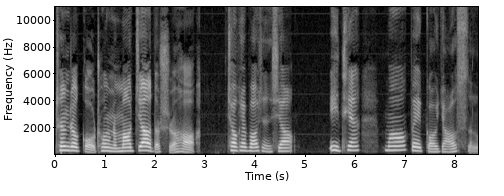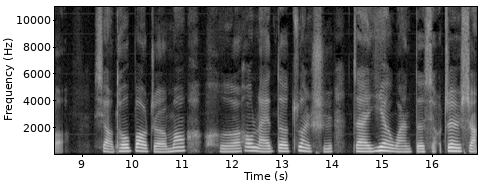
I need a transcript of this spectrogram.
趁着狗冲着猫叫的时候，撬开保险箱。一天，猫被狗咬死了。小偷抱着猫和偷来的钻石。在夜晚的小镇上，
